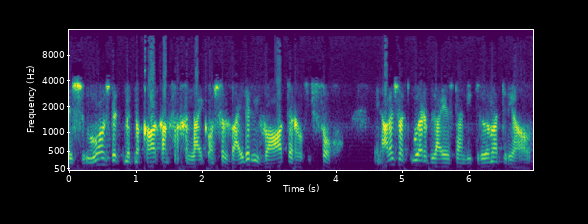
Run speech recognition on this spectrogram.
is hoe ons dit met mekaar kan vergelyk. Ons verwyder die water of die vog en alles wat oorbly is dan die droë materiaal.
